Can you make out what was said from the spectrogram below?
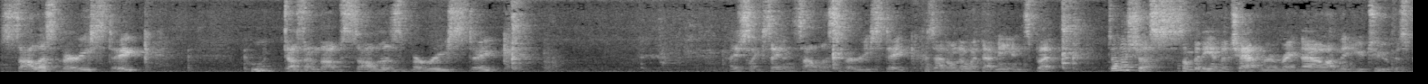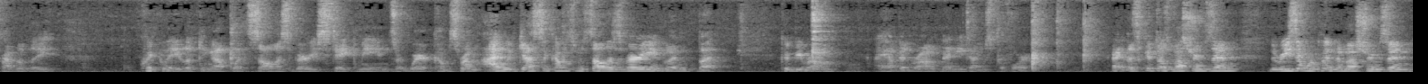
Salisbury steak. Who doesn't love Salisbury steak? I just like saying Salisbury steak because I don't know what that means, but delicious. Somebody in the chat room right now on the YouTube is probably quickly looking up what Salisbury steak means or where it comes from. I would guess it comes from Salisbury, England, but could be wrong. I have been wrong many times before. All right, let's get those mushrooms in. The reason we're putting the mushrooms in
